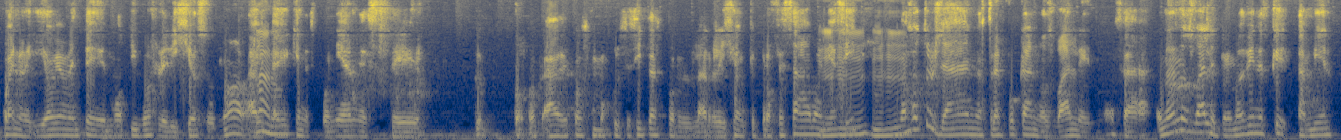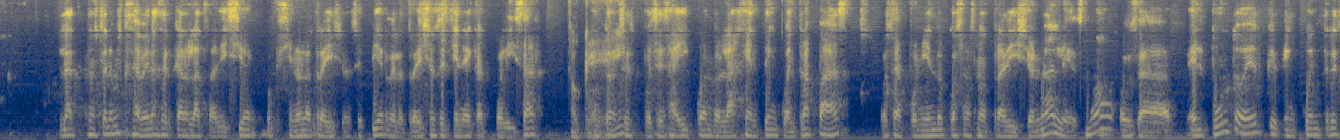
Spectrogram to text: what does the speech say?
bueno, y obviamente motivos religiosos, ¿no? Hay, Claro. hay quienes ponían este cosas como crucecitas por la religión que profesaban y así. Nosotros ya en nuestra época nos vale, ¿no? O sea, no nos vale, pero más bien es que también la- nos tenemos que saber acercar a la tradición, porque si no la tradición se pierde, la tradición se tiene que actualizar. Ok. Entonces, pues es ahí cuando la gente encuentra paz, o sea, poniendo cosas no tradicionales, ¿no? O sea, el punto es que encuentres,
